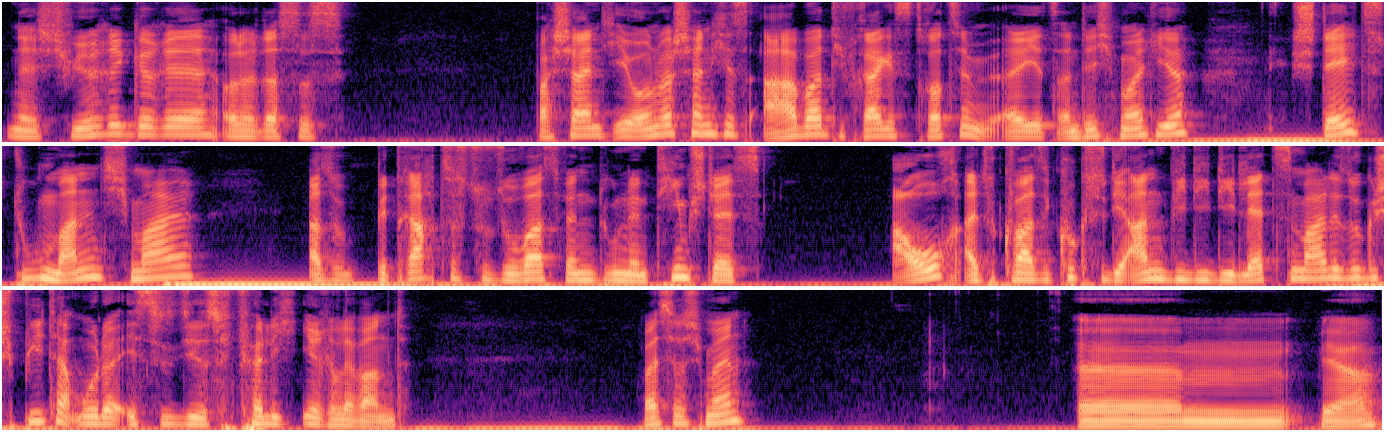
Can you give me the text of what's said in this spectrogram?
eine schwierigere, oder dass es wahrscheinlich eher unwahrscheinlich ist, aber die Frage ist trotzdem äh, jetzt an dich mal hier. Stellst du manchmal, also betrachtest du sowas, wenn du ein Team stellst, auch? Also quasi guckst du dir an, wie die die letzten Male so gespielt haben oder ist dir das völlig irrelevant? Weißt du, was ich meine? Ähm, ja.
